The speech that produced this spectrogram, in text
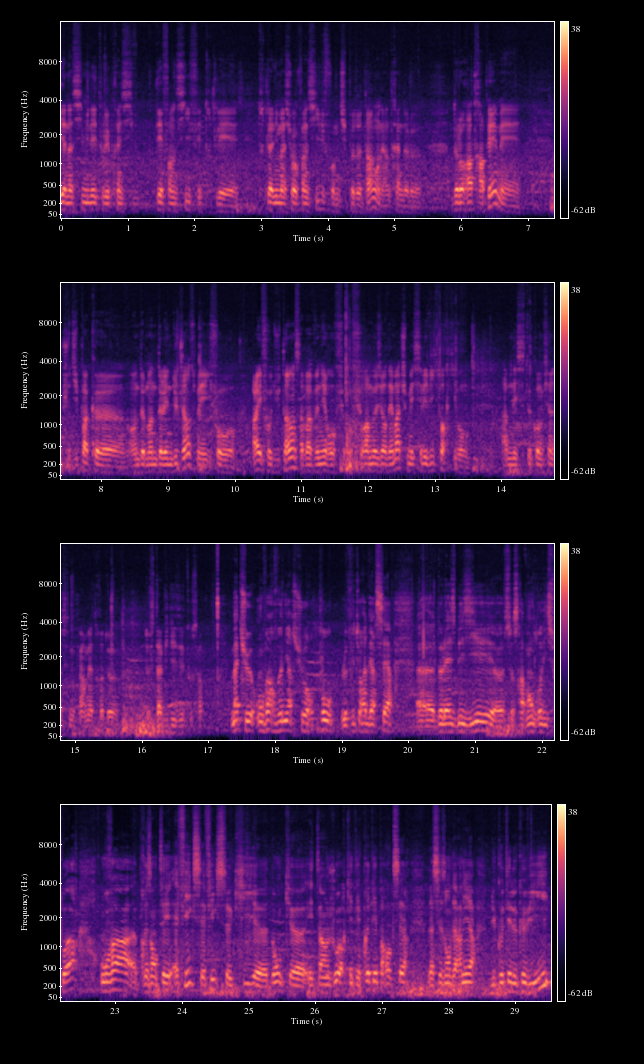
bien assimiler tous les principes défensif et toute, l'animation offensive, il faut un petit peu de temps. On est en train de le, rattraper, mais je ne dis pas qu'on demande de l'indulgence, mais il faut, il faut du temps, ça va venir au, fur et à mesure des matchs, mais c'est les victoires qui vont amener cette confiance et nous permettre de stabiliser tout ça. Mathieu, on va revenir sur Pau, le futur adversaire euh, de l'AS Béziers, euh, ce sera vendredi soir. On va présenter FX, FX qui euh, donc est un joueur qui était prêté par Auxerre la saison dernière du côté de Quevilly,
